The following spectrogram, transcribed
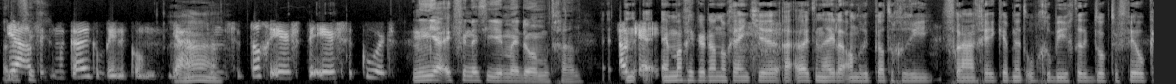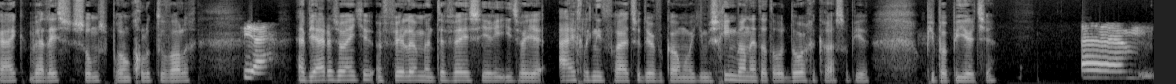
Oh, ja, als ik in mijn keuken binnenkom. Ja, ah. dan is het toch eerst de eerste koert. Ja, ik vind dat je hiermee door moet gaan. En, en, mag ik er dan nog eentje uit een hele andere categorie vragen? Ik heb net opgebiecht dat ik Dr. Phil kijk. Wel eens, soms, per ongeluk toevallig. Ja. Heb jij er zo eentje? Een film, een tv-serie, iets waar je eigenlijk niet vooruit zou durven komen... wat je misschien wel net had doorgekrast op je, op je papiertje? Um,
